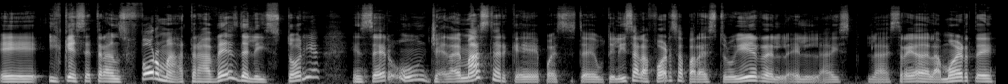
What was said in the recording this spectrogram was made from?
Eh, y que se transforma a través de la historia en ser un Jedi Master que pues este, utiliza la fuerza para destruir la, estrella de la muerte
